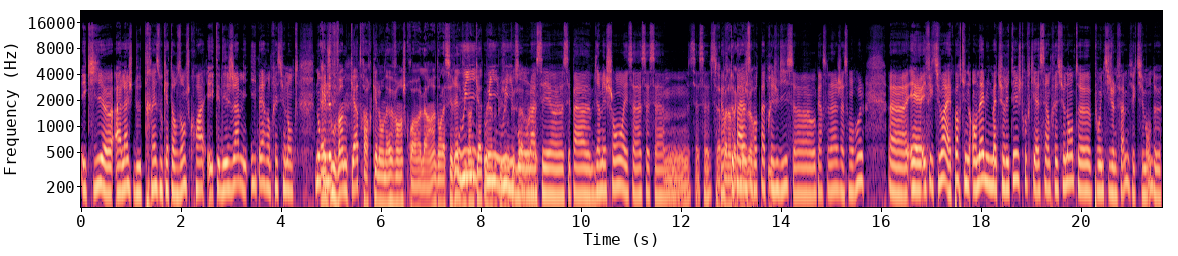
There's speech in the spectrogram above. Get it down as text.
et qui euh, à l'âge de 13 ou 14 ans, je crois, était déjà mais hyper impressionnante. Donc elle, ne joue 24 alors qu'elle en a 20 je crois là hein. dans la série elle oui, dit 24 mais elle est oui, un peu plus oui. jeune que ça bon, là, ouais. c'est euh, c'est pas bien méchant et ça, ça, ça, ça, ça, Ça a ça pas porte pas, ça porte pas préjudice euh, au personnage, à son rôle. Euh, et euh, effectivement, elle porte une, en elle une maturité, je trouve, qui est assez impressionnante pour une si jeune femme, effectivement, de,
